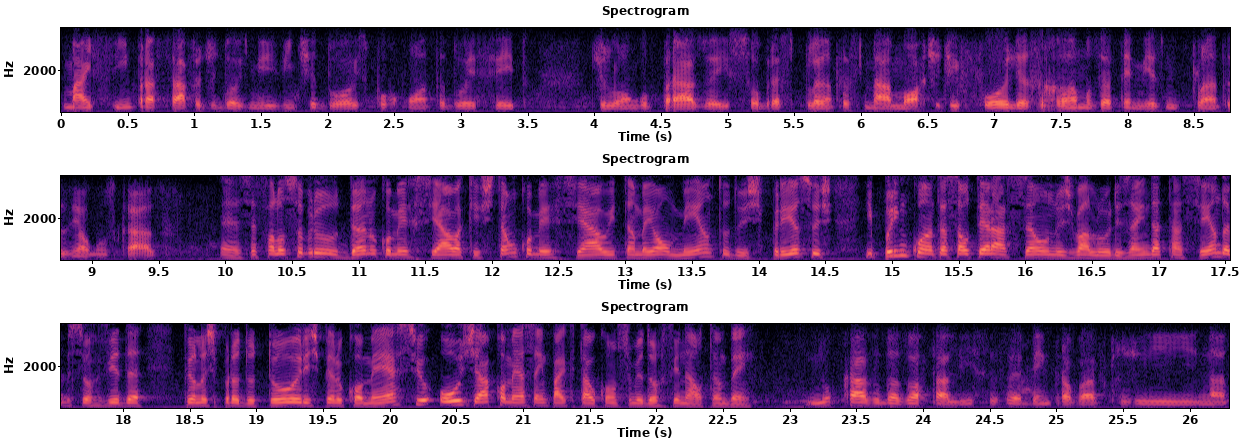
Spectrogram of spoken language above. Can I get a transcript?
mas sim para a safra de 2022 por conta do efeito de longo prazo aí sobre as plantas, na morte de folhas, ramos, até mesmo plantas em alguns casos. É, você falou sobre o dano comercial, a questão comercial e também o aumento dos preços. E por enquanto essa alteração nos valores ainda está sendo absorvida pelos produtores, pelo comércio, ou já começa a impactar o consumidor final também? No caso das hortaliças, é bem provável que nas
